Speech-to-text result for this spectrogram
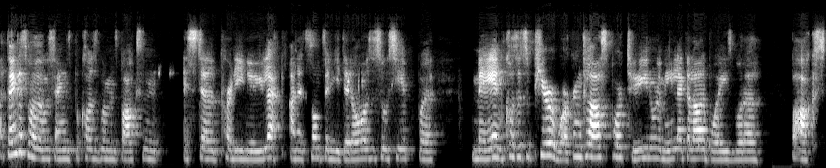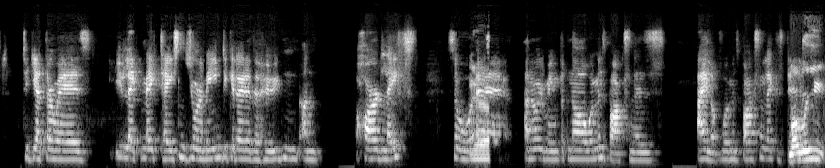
I think it's one of those things because women's boxing is still pretty new, like, and it's something you did always associate with men because it's a pure working class sport too. You know what I mean? Like a lot of boys would have boxed to get their ways, like Mike Tyson's. You know what I mean? To get out of the hood and, and hard life. So Yeah. uh, I know what I mean. But no, women's boxing is. I love women's boxing. Like it's Well, different. we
